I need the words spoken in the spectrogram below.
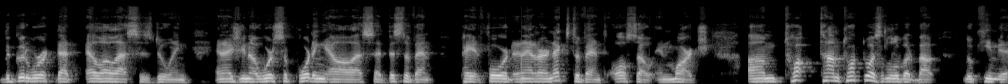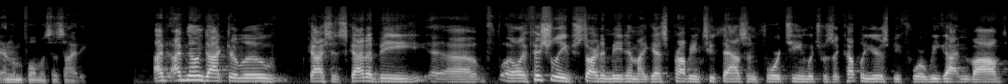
the good work that LLS is doing. And as you know, we're supporting LLS at this event, Pay It Forward, and at our next event also in March. Um, talk, Tom, talk to us a little bit about Leukemia and Lymphoma Society. I've, I've known Dr. Lou gosh, it's got to be, uh, well, officially started meeting him, I guess, probably in 2014, which was a couple years before we got involved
